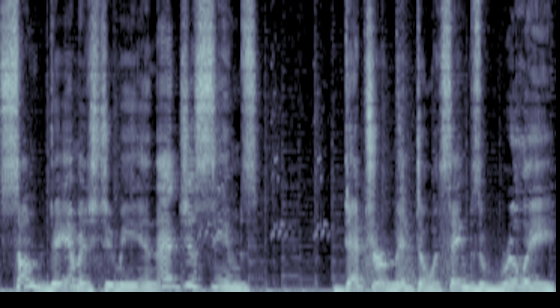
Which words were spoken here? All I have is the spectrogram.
some damage to me, and that just seems detrimental. It seems really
